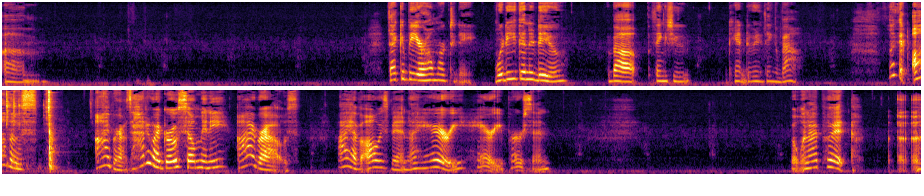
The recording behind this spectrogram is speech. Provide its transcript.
um, that could be your homework today. What are you going to do about things you can't do anything about? Look at all those eyebrows. How do I grow so many eyebrows? I have always been a hairy, hairy person. But when I put uh,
